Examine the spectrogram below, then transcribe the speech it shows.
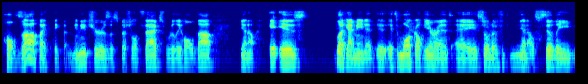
holds up. I think the miniatures, the special effects really hold up. You know, it is. Look, I mean, it, it, it's more coherent, a sort of you know silly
